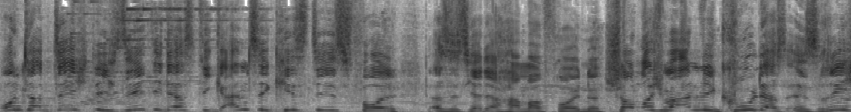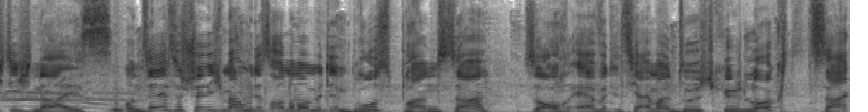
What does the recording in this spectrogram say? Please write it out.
Und tatsächlich, seht ihr das? Die ganze Kiste ist voll. Das ist ja der Hammer, Freunde. Schaut euch mal an, wie cool das ist. Richtig nice. Und selbstverständlich machen wir das auch nochmal mit dem Brustpanzer. So, auch er wird jetzt hier einmal durchgelockt. Zack,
